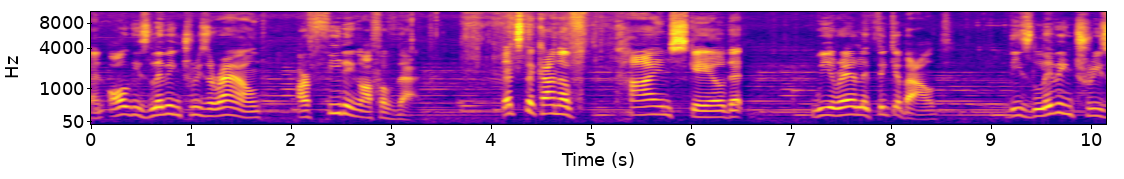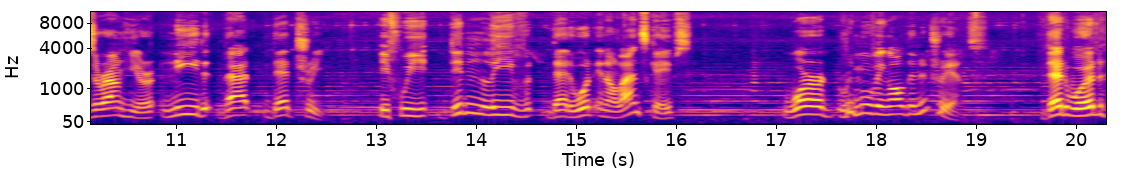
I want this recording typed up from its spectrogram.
and all these living trees around are feeding off of that. That's the kind of time scale that we rarely think about. These living trees around here need that dead tree. If we didn't leave dead wood in our landscapes, we're removing all the nutrients. Dead wood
